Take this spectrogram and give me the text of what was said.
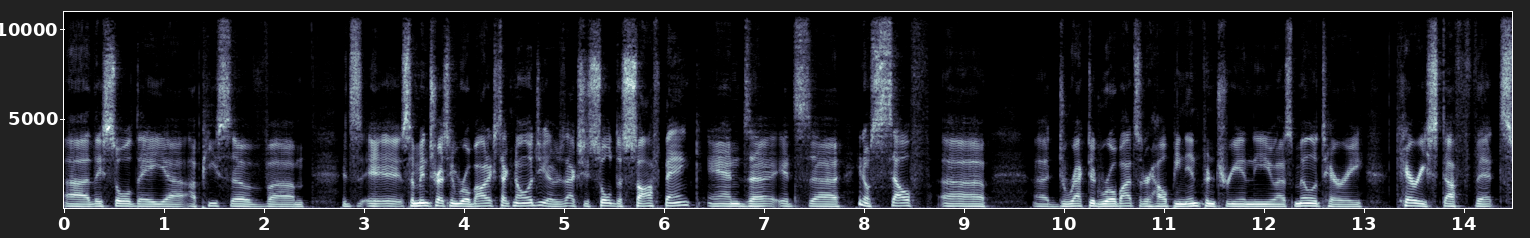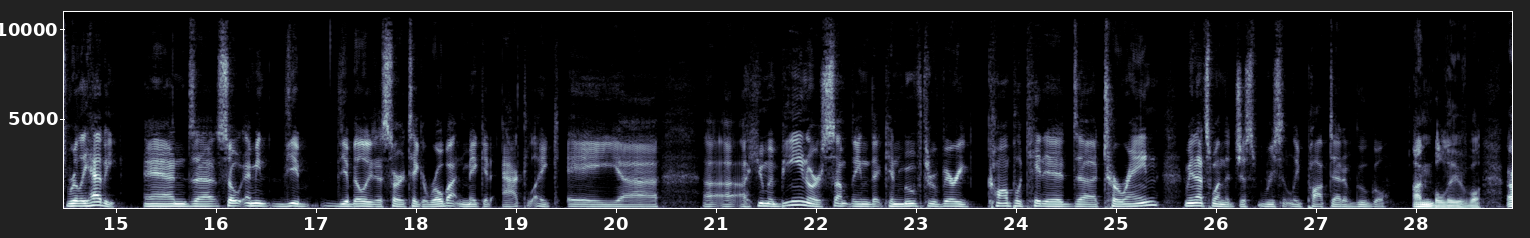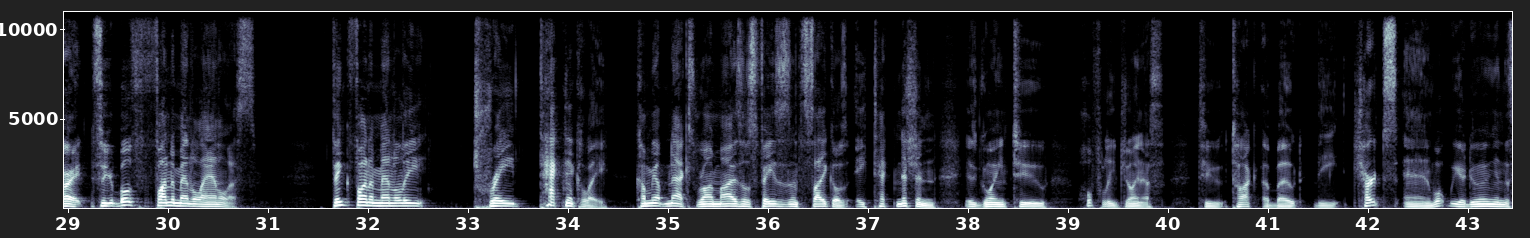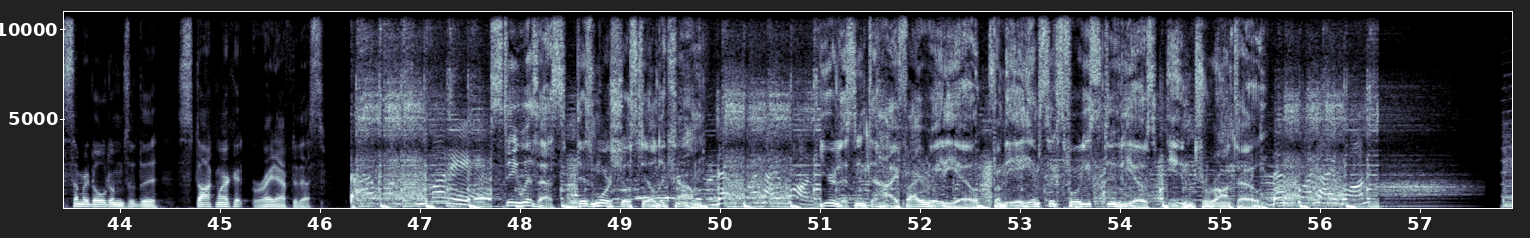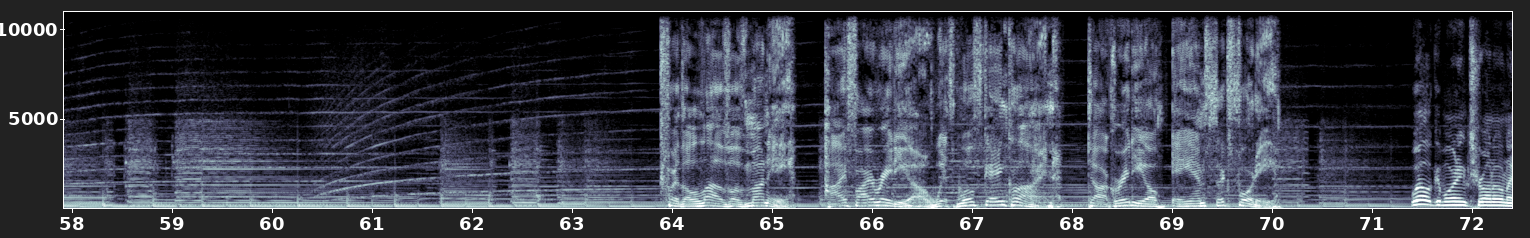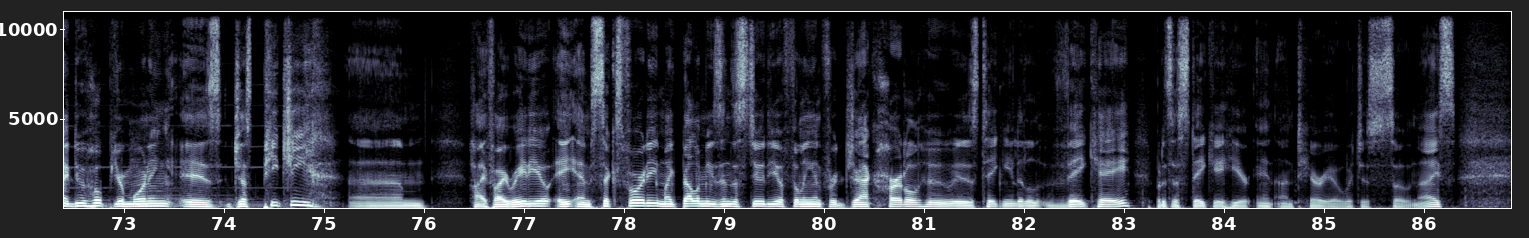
Uh, they sold a uh, a piece of um, it's some interesting robotics technology. It was actually sold to SoftBank, and uh, it's uh, you know self uh, directed robots that are helping infantry in the U.S. military carry stuff that's really heavy. And so, I mean, the the ability to sort of take a robot and make it act like a uh, a human being or something that can move through very complicated uh, terrain. I mean, that's one that just recently popped out of Google. Unbelievable. All right, so you're both fundamental analysts. Think fundamentally, trade technically. Coming up next, Ron Meisels Phases and Cycles. A technician is going to hopefully join us to talk about the charts and what we are doing in the summer doldrums of the stock market right after this. Money. Stay with us. There's more show still to come. That's what I want. You're listening to Hi Fi Radio from the AM 640 studios in Toronto. That's what I want. For the love of money. Hi Fi Radio with Wolfgang Klein. Talk Radio AM 640. Well, good morning, Toronto, and I do hope your morning is just peachy. Um, Hi Fi Radio, AM 640. Mike Bellamy's in the studio filling in for Jack Hartle, who is taking a little vacay, but it's a staycay here in Ontario, which is so nice.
